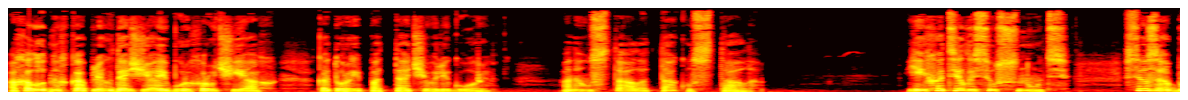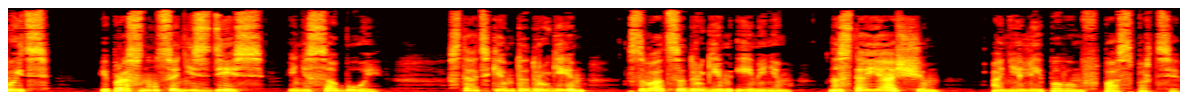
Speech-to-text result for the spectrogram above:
о холодных каплях дождя и бурых ручьях, которые подтачивали горы. Она устала, так устала. Ей хотелось уснуть, все забыть и проснуться не здесь и не собой, стать кем-то другим, зваться другим именем, настоящим, а не липовым в паспорте.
